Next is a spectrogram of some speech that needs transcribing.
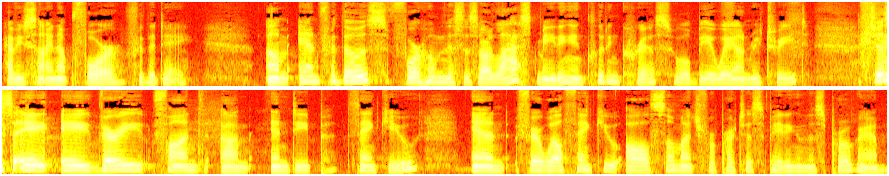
have you sign up for for the day. Um, and for those for whom this is our last meeting, including Chris, who will be away on retreat, just a, a very fond um, and deep thank you and farewell. Thank you all so much for participating in this program.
